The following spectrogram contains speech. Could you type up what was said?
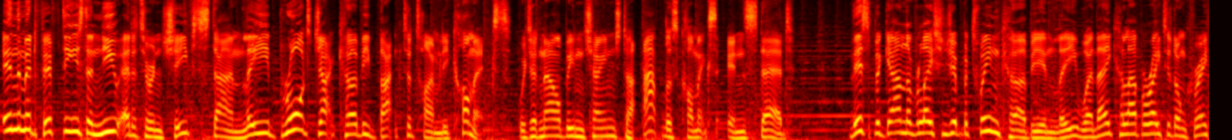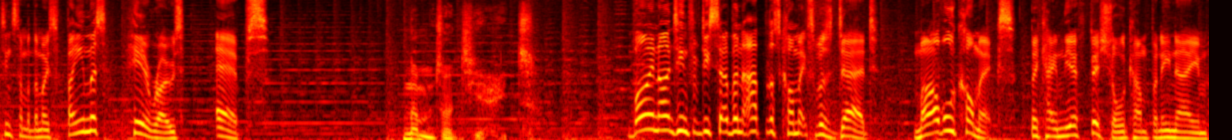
In the mid 50s, the new editor in chief, Stan Lee, brought Jack Kirby back to Timely Comics, which had now been changed to Atlas Comics instead. This began the relationship between Kirby and Lee, where they collaborated on creating some of the most famous heroes, EVs. By 1957, Atlas Comics was dead. Marvel Comics became the official company name.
